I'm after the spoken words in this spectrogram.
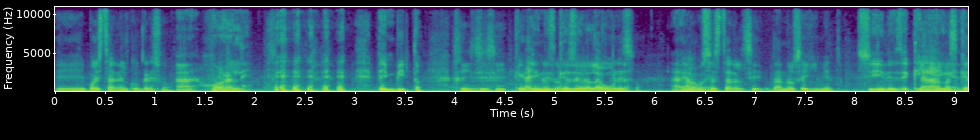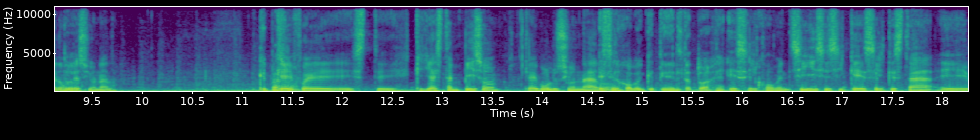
Eh, voy a estar en el Congreso. Ah, órale. Te invito. Sí, sí, sí. ¿Qué tienes que hacer a la una? Ahí ah, vamos a estar dando seguimiento. Sí, desde que. Ya nada más queda un lesionado. Que fue, este, que ya está en piso, que ha evolucionado. ¿Es el joven que tiene el tatuaje? Es el joven, sí, sí, sí, que es el que está, eh,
